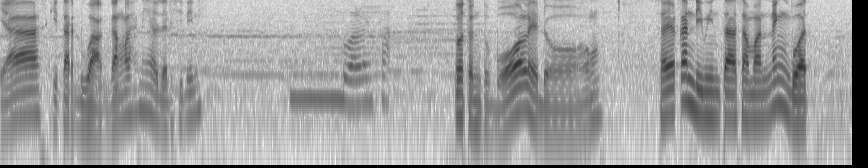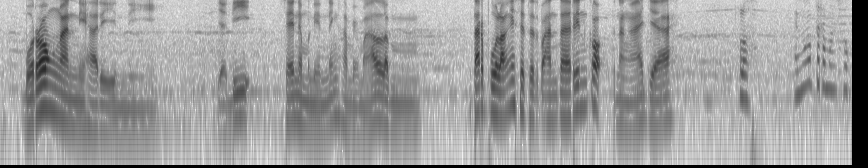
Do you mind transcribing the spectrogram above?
ya sekitar dua gang lah nih dari sini nih. Boleh Pak. Oh tentu boleh dong. Saya kan diminta sama Neng buat borongan nih hari ini. Jadi saya nemenin Neng sampai malam. Ntar pulangnya saya tetap antarin kok, tenang aja. Loh, emang termasuk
